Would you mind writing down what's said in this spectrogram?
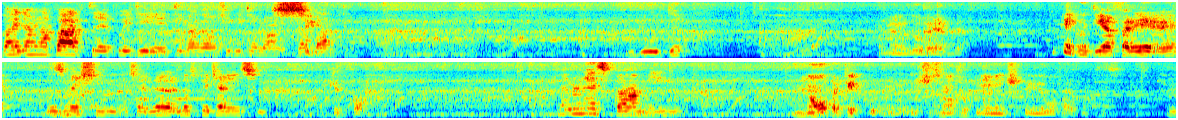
vai da una parte e poi ti, ti mandano subito una- Sì. dall'altra. good. Almeno dovrebbe. Perché continui a fare eh, lo smashing, cioè lo, lo speciale in su? Che fa? Ma non è spam, Mini. No, perché eh, ci sono troppi nemici, quindi devo fare qualcosa. Mm,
